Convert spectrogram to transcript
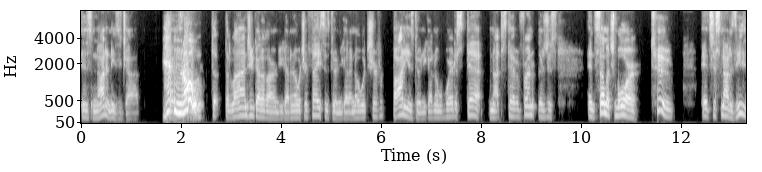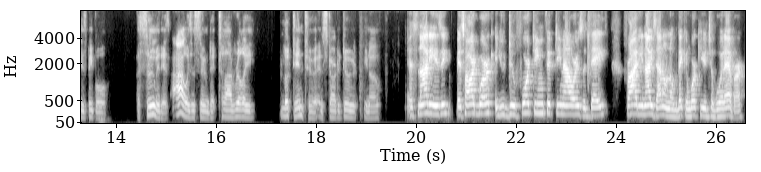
is not an easy job. no. You know, the, the lines you got to learn. You got to know what your face is doing. You got to know what your body is doing. You got to know where to step, not to step in front of. There's just, and so much more too. It's just not as easy as people assume it is. I always assumed it till I really looked into it and started doing, you know. It's not easy. It's hard work. You do 14, 15 hours a day. Friday nights, I don't know, they can work you to whatever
